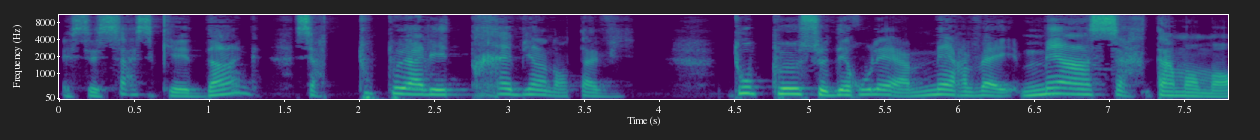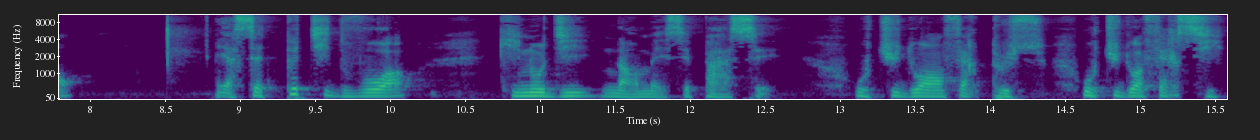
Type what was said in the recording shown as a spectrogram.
et c'est ça ce qui est dingue, c'est tout peut aller très bien dans ta vie tout peut se dérouler à merveille, mais à un certain moment, il y a cette petite voix qui nous dit non mais c'est pas assez, ou tu dois en faire plus, ou tu dois faire ci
